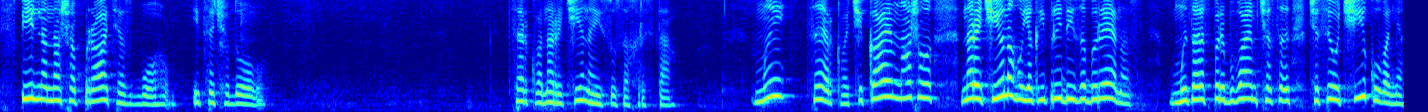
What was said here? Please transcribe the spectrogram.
спільна наша праця з Богом, і це чудово. Церква наречена Ісуса Христа. Ми, церква, чекаємо нашого нареченого, який прийде і забере нас. Ми зараз перебуваємо в часи, в часи очікування,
